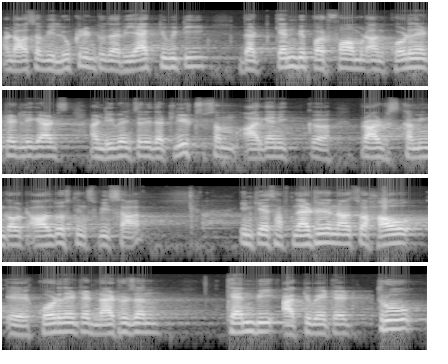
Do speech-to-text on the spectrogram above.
and also we looked into the reactivity that can be performed on coordinated ligands and eventually that leads to some organic uh, products coming out all those things we saw. In case of nitrogen also how a coordinated nitrogen can be activated through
